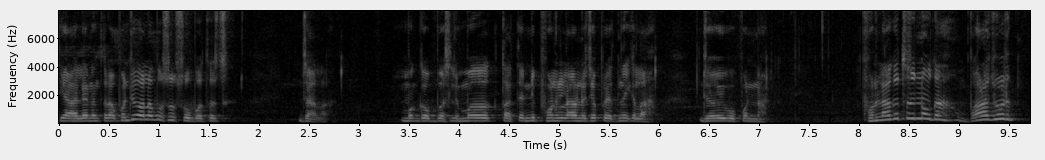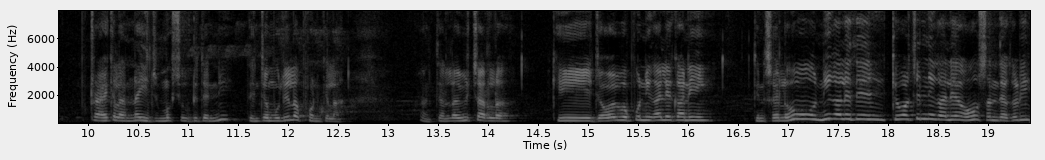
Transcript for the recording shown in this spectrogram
ते आल्यानंतर आपण जेवायला बसू सोबतच. झाला. मग गप बसले. मग तात्यांनी फोन लावण्याचा प्रयत्न केला. जवाई बापांना फोन लागतच नव्हता. बराच वेळ ट्राय केला. नाही मग शेवटी त्यांनी त्यांच्या मुलीला फोन केला. आणि त्यांना विचारलं की जवाई बापू निघाले का नाही? तिने सांगितलं हो निघाले ते. केव्हाचे निघाले? हो संध्याकाळी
